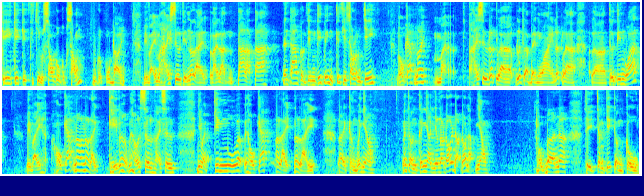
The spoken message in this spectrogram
cái cái cái, cái chiều sâu của cuộc sống của cuộc đời. Vì vậy mà hải sư thì nó lại lại là ta là ta nên ta không cần tìm cái cái, cái chiều sâu làm chi. Một cáp nói mà hải sư rất là rất là bề ngoài rất là, là tự tin quá. Vì vậy hổ cáp nó nó lại kỵ với với hộ sư hải sư. Nhưng mà kim ngu với hổ cáp nó lại nó lại nó lại cần với nhau. Nó cần cái nhau nhưng nó đối đối lập nhau. Một bên đó, thì chăm chỉ cần cù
